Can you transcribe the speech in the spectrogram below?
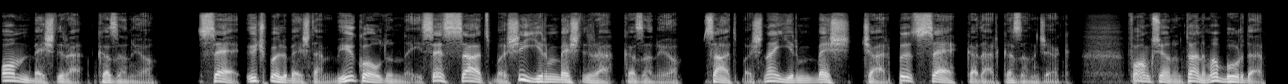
15 lira kazanıyor. S, 3 bölü 5'ten büyük olduğunda ise saat başı 25 lira kazanıyor. Saat başına 25 çarpı s kadar kazanacak. Fonksiyonun tanımı burada.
